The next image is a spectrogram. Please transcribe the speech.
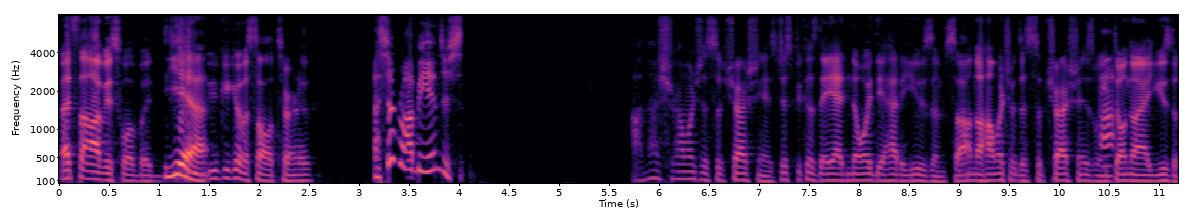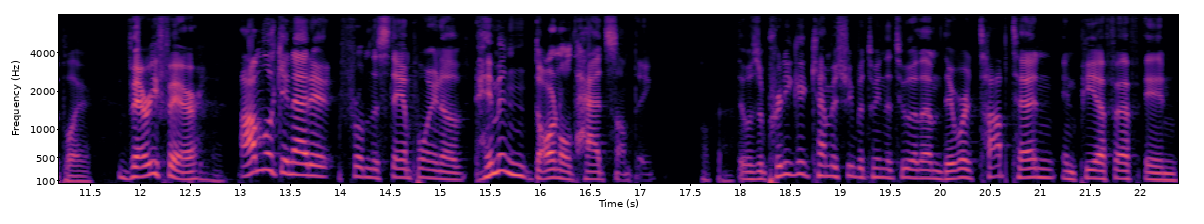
that's the obvious one, but Yeah. you, you could give us an alternative. I said Robbie Anderson. I'm not sure how much the subtraction is, just because they had no idea how to use them. So I don't know how much of the subtraction is when you Uh, don't know how to use the player. Very fair. I'm looking at it from the standpoint of him and Darnold had something. Okay. There was a pretty good chemistry between the two of them. They were top 10 in PFF in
